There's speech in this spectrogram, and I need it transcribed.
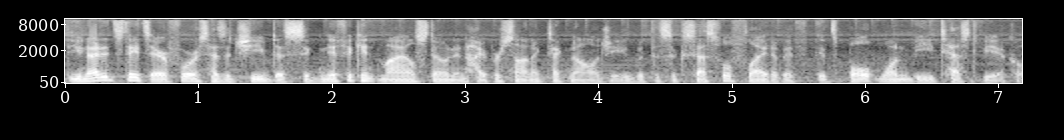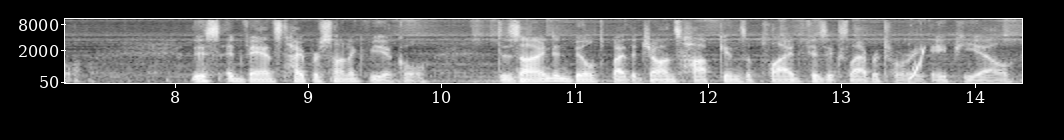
The United States Air Force has achieved a significant milestone in hypersonic technology with the successful flight of its Bolt 1B test vehicle. This advanced hypersonic vehicle, designed and built by the Johns Hopkins Applied Physics Laboratory, APL,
